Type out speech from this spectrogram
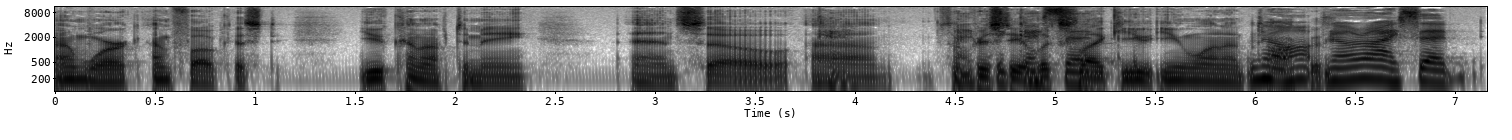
I'm work, I'm focused. You come up to me, and so okay. um, so, I Christy, it looks said, like you, you want to no, talk. With... No, no, I said,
